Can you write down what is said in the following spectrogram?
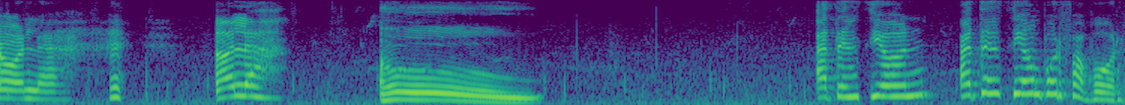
Hola. Hola. Oh. Atención, atención, por favor.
